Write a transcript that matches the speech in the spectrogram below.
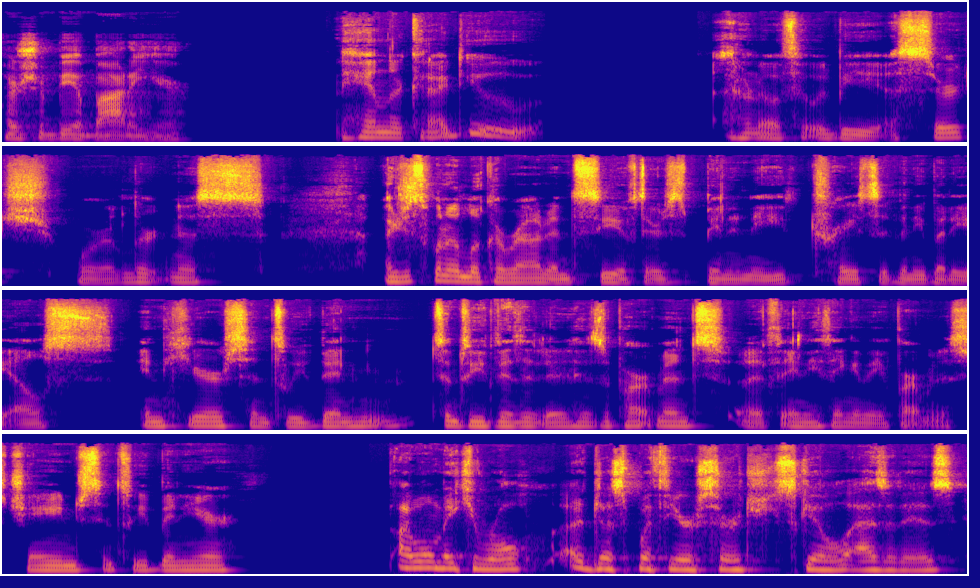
There should be a body here. Handler, can I do? I don't know if it would be a search or alertness I just want to look around and see if there's been any trace of anybody else in here since we've been since we visited his apartment. If anything in the apartment has changed since we've been here. I won't make you roll uh, just with your search skill as it is.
